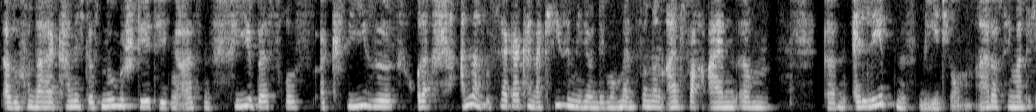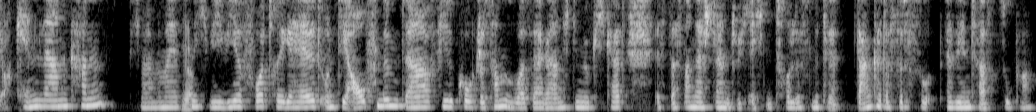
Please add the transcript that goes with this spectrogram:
Also von daher kann ich das nur bestätigen als ein viel besseres Akquise oder anders, ist ja gar kein Akquise-Medium in dem Moment, sondern einfach ein ähm, ähm, Erlebnismedium, ja, dass jemand dich auch kennenlernen kann. Ich meine, wenn man jetzt ja. nicht wie wir Vorträge hält und die aufnimmt, ja, viele Coaches haben sowas ja gar nicht die Möglichkeit, ist das an der Stelle natürlich echt ein tolles Mittel. Danke, dass du das so erwähnt hast. Super.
